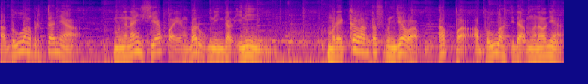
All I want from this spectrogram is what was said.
Abdullah bertanya mengenai siapa yang baru meninggal ini. Mereka lantas menjawab, "Apa Abdullah tidak mengenalnya?"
